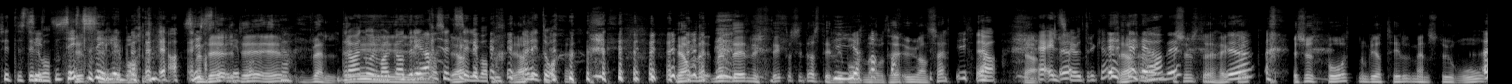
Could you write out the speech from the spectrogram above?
Sitte stille i båten. Sitt stille i båten. Ja. Sitt Men det, stille i det er Ja. veldig Dra i Nordmarka og dritt og sitte stille i båten. Det er de to. Ja, men, det- men det er nyttig å sitte stille i båten av og til, uansett. Ja. Ja. Jeg elsker uttrykket. Ja, jeg syns det er helt greit. Jeg syns båten blir til mens du ror,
